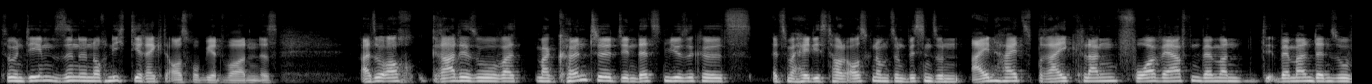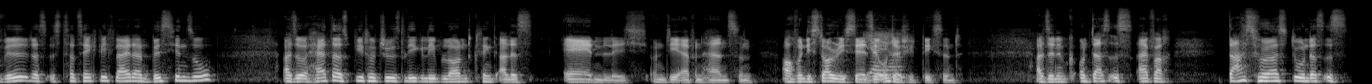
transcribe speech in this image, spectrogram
so in dem Sinne noch nicht direkt ausprobiert worden ist. Also auch gerade so, was man könnte den letzten Musicals, jetzt mal Hades Town ausgenommen, so ein bisschen so einen Einheitsbrei-Klang vorwerfen, wenn man, wenn man denn so will. Das ist tatsächlich leider ein bisschen so. Also Heathers Beetlejuice Legally Blonde klingt alles ähnlich und die Evan Hansen. Auch wenn die Storys sehr, Ja, sehr ja. unterschiedlich sind. Also, und das ist einfach, das hörst du und das ist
